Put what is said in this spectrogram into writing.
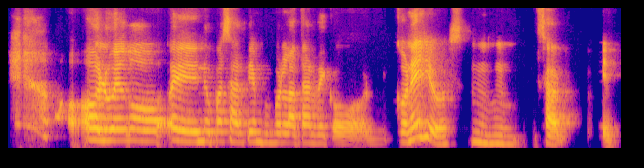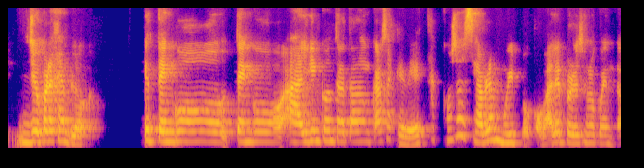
o luego eh, no pasar tiempo por la tarde con, con ellos. o sea, eh, yo, por ejemplo, eh, tengo, tengo a alguien contratado en casa que de estas cosas se habla muy poco, ¿vale? Por eso lo cuento.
